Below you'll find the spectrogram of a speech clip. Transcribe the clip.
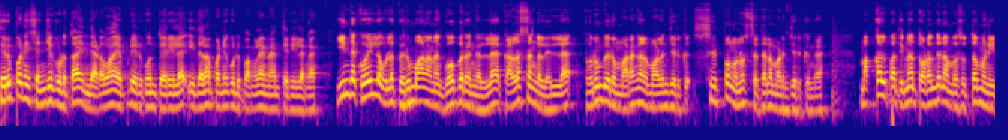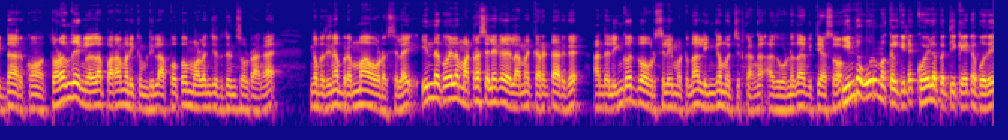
திருப்பணி செஞ்சு கொடுத்தா இந்த இடம்லாம் எப்படி இருக்கும்னு தெரியல. இதெல்லாம் பண்ணி கொடுப்பாங்களா என்னன்னு தெரியலங்க. இந்த கோயிலில் உள்ள பெரும்பாலான கோபுரங்களில் கலசங்கள் இல்லை. பெரும் பெரும் மரங்கள் முளைஞ்சிருக்கு. சிற்பங்களும் சிதலம் அடைஞ்சிருக்குங்க. மக்கள் பார்த்திங்கன்னா தொடர்ந்து நம்ம சுத்தம் பண்ணிட்டு தான் இருக்கோம். தொடர்ந்து எங்களெல்லாம் பராமரிக்க முடியல. அப்பப்போ முளைஞ்சிருதுன்னு சொல்கிறாங்க இங்கே பார்த்தீங்கன்னா பிரம்மாவோட சிலை. இந்த கோயிலில் மற்ற சிலைகள் எல்லாமே கரெக்டாக இருக்குது அந்த லிங்கோத்பவர் சிலை மட்டும்தான் லிங்கம் வச்சுருக்காங்க. அது ஒன்று தான் வித்தியாசம். இந்த ஊர் மக்கள் கிட்ட கோயிலை பற்றி கேட்டபோது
